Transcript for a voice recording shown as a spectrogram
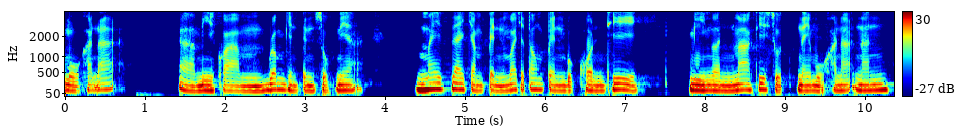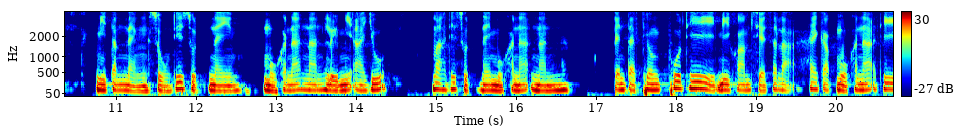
หมู่คณะมีความร่มเย็นเป็นสุขเนี่ย ไม่ได้จำเป็นว่าจะต้องเป็นบุคคลที่มีเงินมากที่สุดในหมู่คณะนั้น มีตำแหน่งสูงที่สุดในหมู่คณะนั้น หรือมีอายุมากที่สุดในหมู่คณะนั้น เป็นแต่เพียงผู้ที่มีความเสียสละให้กับหมู่คณะที่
